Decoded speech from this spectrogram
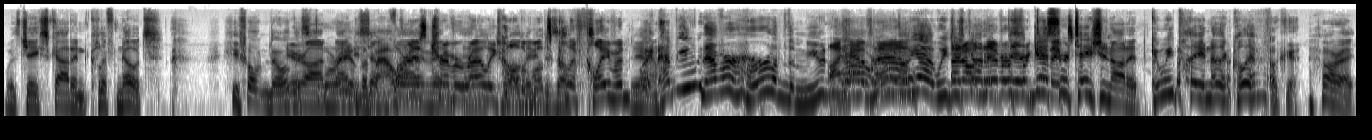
with Jake Scott and Cliff Notes. You don't know Here the on story of the 97.5. Or as Trevor and Riley called him 1280 once. Cliff Clavin. Yeah. Wait, have you never heard of the mutant? I have of the now. Oh yeah, we just got never a, a forget it. dissertation on it. Can we play another clip? Okay. All right.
